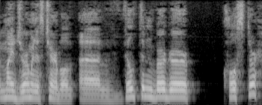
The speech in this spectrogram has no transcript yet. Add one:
My German is terrible. Uh, Weltenburger Kloster,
